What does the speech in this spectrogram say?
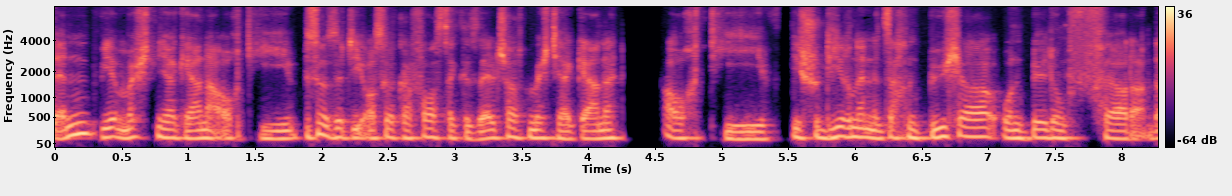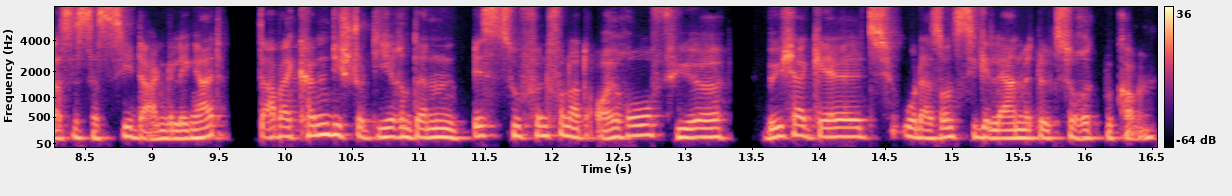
denn wir möchten ja gerne auch die, beziehungsweise die Oskar K. Forster Gesellschaft möchte ja gerne auch die, die Studierenden in Sachen Bücher und Bildung fördern. Das ist das Ziel der Angelegenheit. Dabei können die Studierenden bis zu 500 Euro für Büchergeld oder sonstige Lernmittel zurückbekommen.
